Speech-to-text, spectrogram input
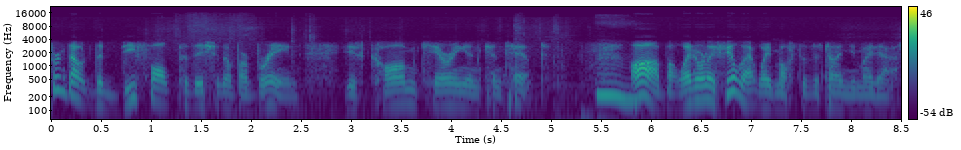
turned out the default position of our brain is calm, caring, and content. Ah, but why don't I feel that way most of the time? You might ask.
